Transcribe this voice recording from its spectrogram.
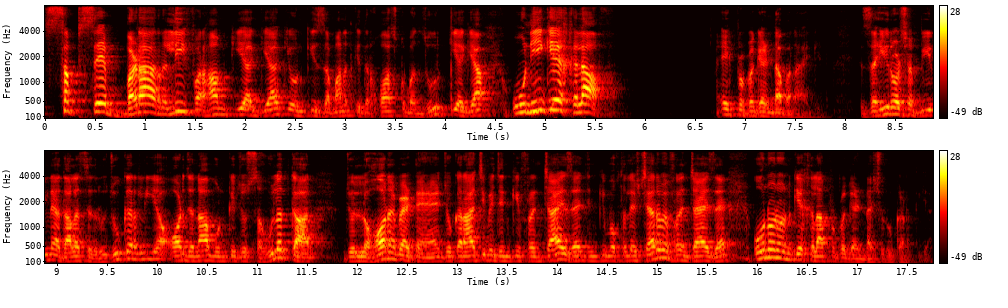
सबसे बड़ा रिलीफ फरहम किया गया कि उनकी जमानत की दरख्वास्त को मंजूर किया गया। उन्हीं के खिलाफ एक प्रोपेगेंडा बनाया गया। जहीर और शब्बीर ने अदालत से रुजू कर लिया और जनाब उनके जो सहूलतकार, जो लाहौर में बैठे हैं, जो कराची में जिनकी फ्रेंचाइज है, जिनकी मुख्तलिफ़ शहरों में फ्रेंचाइज है, उन्होंने उनके खिलाफ प्रोपेगेंडा शुरू कर दिया।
